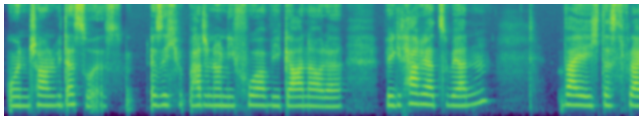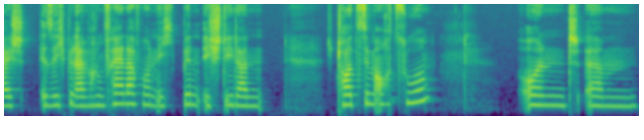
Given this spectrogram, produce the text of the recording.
und schauen, wie das so ist. Also ich hatte noch nie vor, Veganer oder Vegetarier zu werden, weil ich das Fleisch, also ich bin einfach ein Fan davon. Ich bin, ich stehe dann trotzdem auch zu und ähm,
